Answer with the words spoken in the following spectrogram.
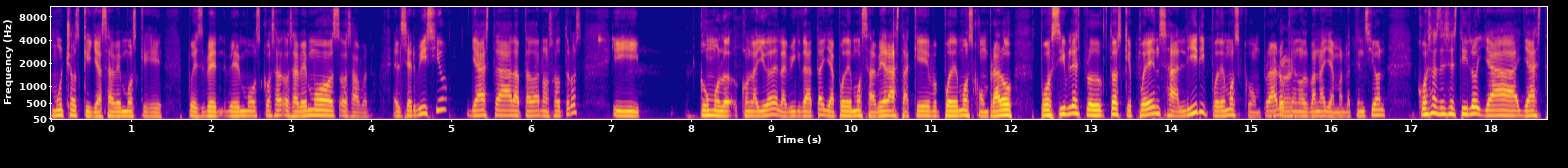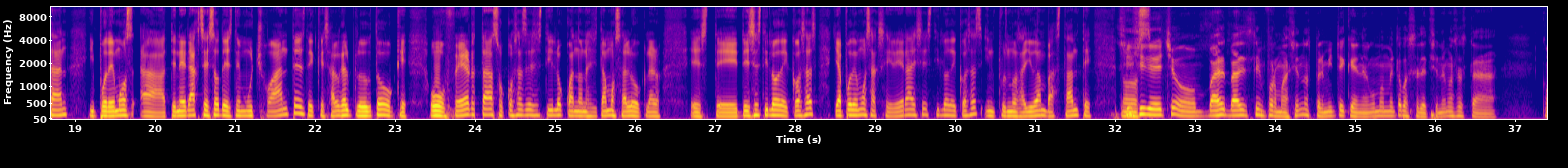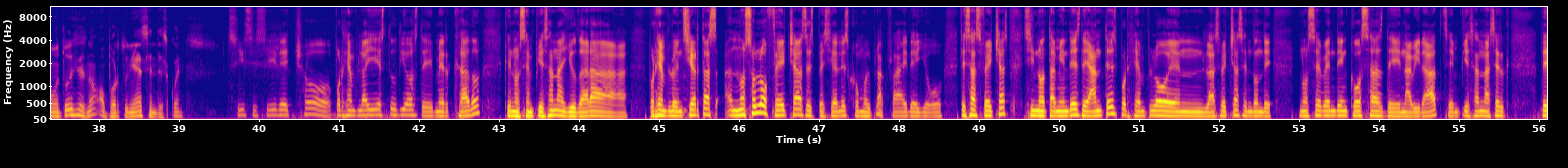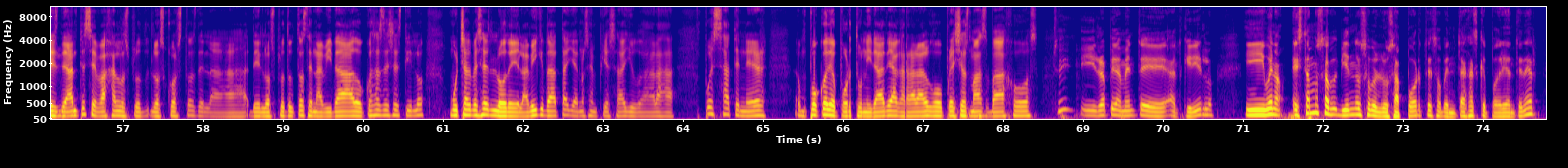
muchos que ya sabemos que pues ve- vemos cosas, o sea, vemos, o sea, bueno, el servicio ya está adaptado a nosotros y como lo- con la ayuda de la Big Data ya podemos saber hasta qué podemos comprar o posibles productos que pueden salir y podemos comprar o que nos van a llamar la atención. Cosas de ese estilo ya, ya están y podemos ah, tener acceso desde mucho antes de que salga el producto o que o ofertas o cosas de ese estilo cuando necesitamos algo, claro. Este, de ese estilo de cosas ya podemos acceder a ese estilo de cosas y pues nos ayudan bastante. Sí, sí, de hecho, va, va esta información nos permite que en algún momento pues, seleccionemos hasta, como tú dices, ¿no? Oportunidades en descuentos. Sí, sí, sí. De hecho, por ejemplo, hay estudios de mercado que nos empiezan a ayudar a, por ejemplo, en ciertas, no solo fechas especiales como el Black Friday o de esas fechas, sino también desde antes, por ejemplo, en las fechas en donde no se venden cosas de Navidad, se empiezan a hacer, desde antes se bajan los, los costos de, la, de los productos de Navidad o cosas de ese estilo. Muchas veces lo de la Big Data ya nos empieza a ayudar a, pues, a tener un poco de oportunidad de agarrar algo, precios más bajos. Sí, y rápidamente adquirirlo. Y bueno, estamos viendo sobre los aportes o ventajas que podrían tener.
